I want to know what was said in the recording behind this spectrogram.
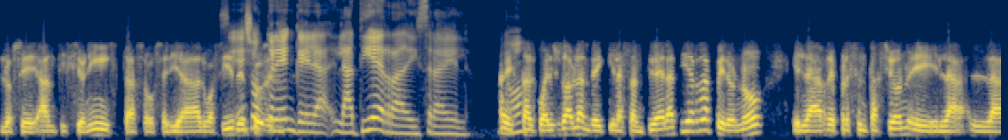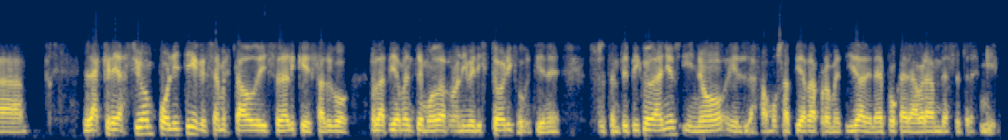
los eh, antisionistas o sería algo así. Sí, ellos creen que la, la tierra de Israel. Tal cual, ellos hablan de que la santidad de la tierra, pero no eh, la representación, eh, la, la, la creación política que se llama Estado de Israel, que es algo relativamente moderno a nivel histórico, que tiene sus setenta y pico de años, y no eh, la famosa tierra prometida de la época de Abraham de hace tres mil.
